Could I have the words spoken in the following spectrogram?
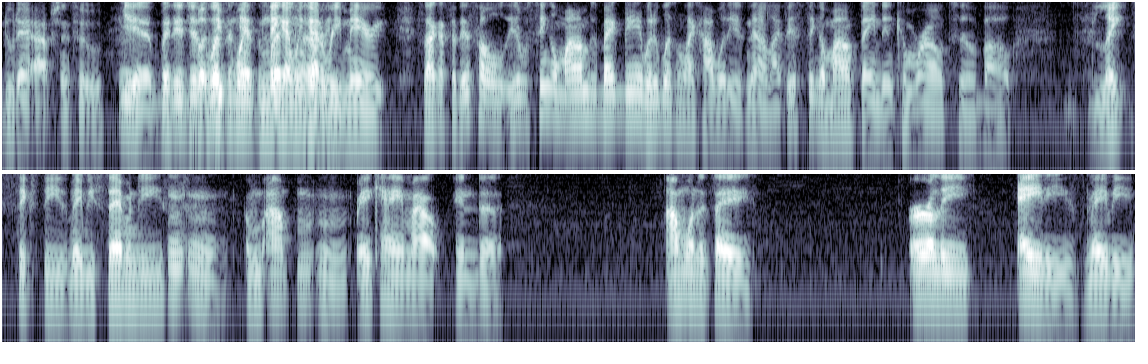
do that option too. yeah, but it just but wasn't went, as they got, we got remarried. So like I said, this whole it was single moms back then, but it wasn't like how it is now. Like this single mom thing didn't come around to about late '60s, maybe '70s. Mm-mm. Um, mm-mm. It came out in the, I want to say, early 80s, maybe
